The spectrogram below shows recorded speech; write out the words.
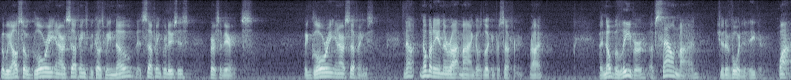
but we also glory in our sufferings because we know that suffering produces perseverance. We glory in our sufferings. Now, nobody in their right mind goes looking for suffering, right? But no believer of sound mind should avoid it either. Why?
